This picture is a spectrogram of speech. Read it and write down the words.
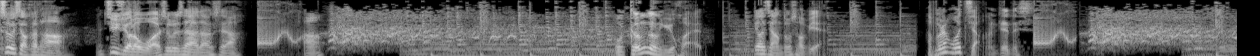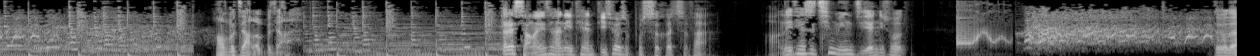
是不是小荷塘？你拒绝了我是不是啊？当时啊，啊，我耿耿于怀，要讲多少遍？不让我讲，真的是。好，不讲了，不讲了。但是想了一下，那天的确是不适合吃饭啊。那天是清明节，你说对不对？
